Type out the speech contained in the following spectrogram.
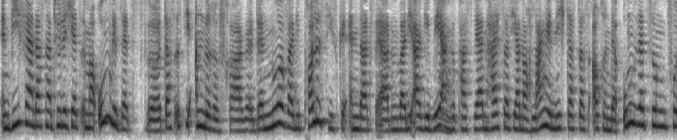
Inwiefern das natürlich jetzt immer umgesetzt wird, das ist die andere Frage. Denn nur weil die Policies geändert werden, weil die AGB angepasst werden, heißt das ja noch lange nicht, dass das auch in der Umsetzung fu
